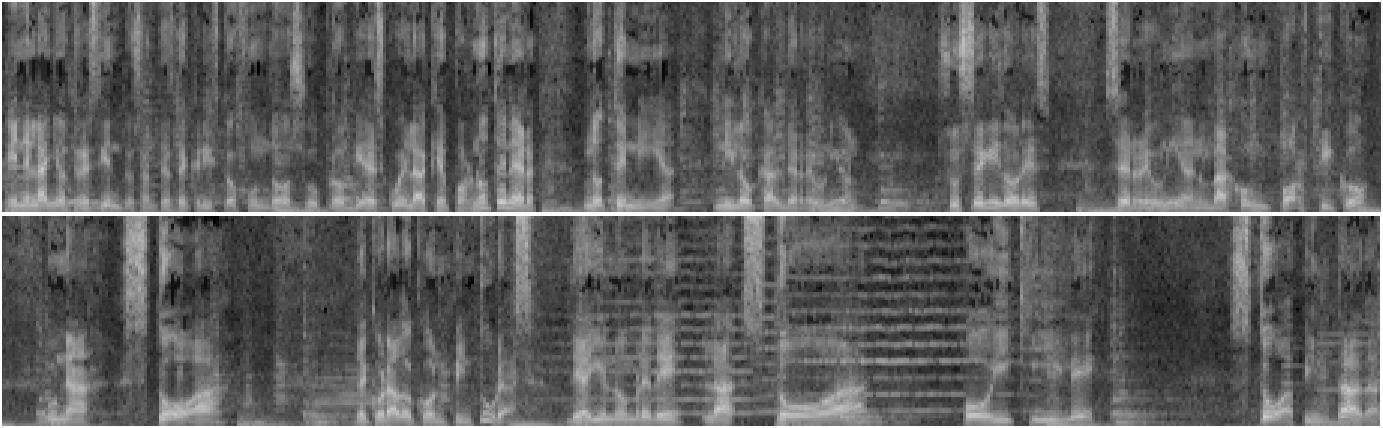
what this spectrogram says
En el año 300 a.C. fundó su propia escuela que por no tener no tenía ni local de reunión. Sus seguidores se reunían bajo un pórtico, una stoa, decorado con pinturas. De ahí el nombre de la stoa poikile, stoa pintada,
